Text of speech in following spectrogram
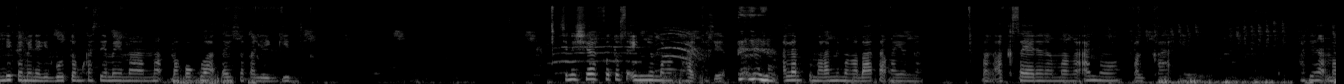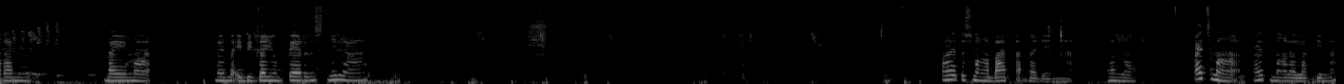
hindi kami nagigutom kasi may ma- ma- makukuha tayo sa paligid. Sinishare ko to sa inyo mga kahal kasi alam ko marami mga bata ngayon na mag-aksaya na ng mga ano, pagkain. Kasi nga maraming may ma, may maibigay yung parents nila. Para ito sa mga bata ba din na ano, kahit sa mga, kahit mga lalaki na,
